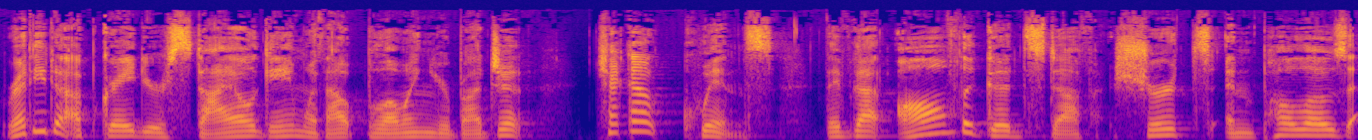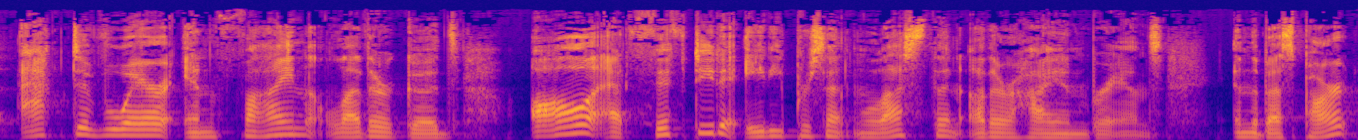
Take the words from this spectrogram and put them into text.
Ready to upgrade your style game without blowing your budget? Check out Quince. They've got all the good stuff shirts and polos, activewear, and fine leather goods, all at 50 to 80% less than other high end brands. And the best part?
